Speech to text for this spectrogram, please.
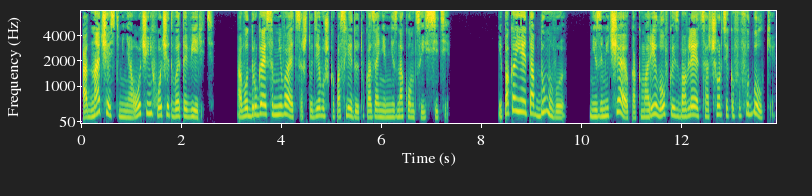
Одна часть меня очень хочет в это верить. А вот другая сомневается, что девушка последует указаниям незнакомца из сети. И пока я это обдумываю, не замечаю, как Мари ловко избавляется от шортиков и футболки.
